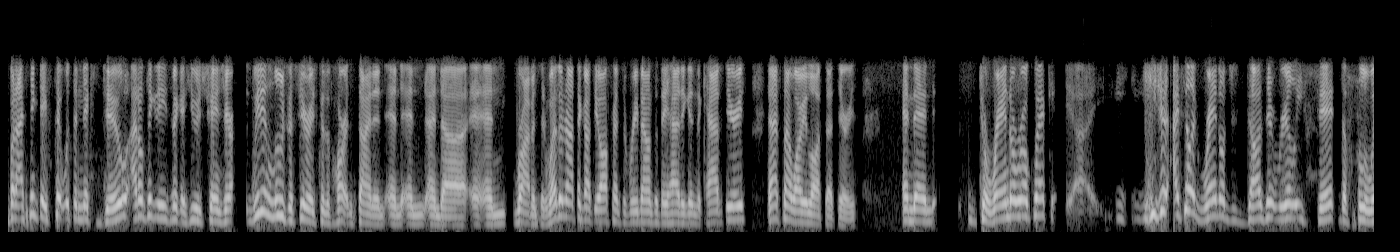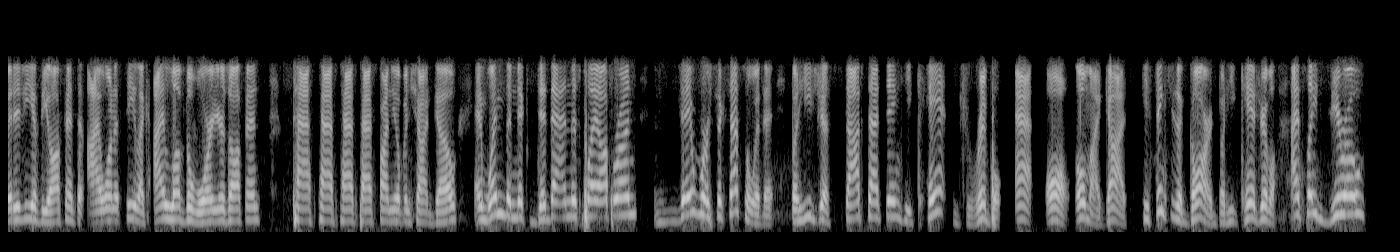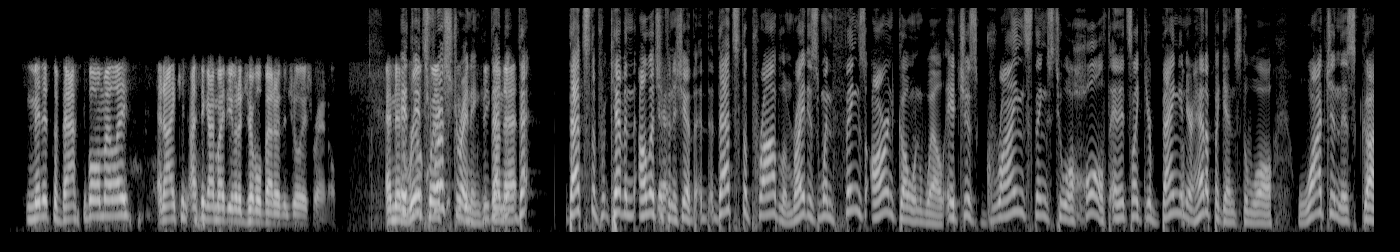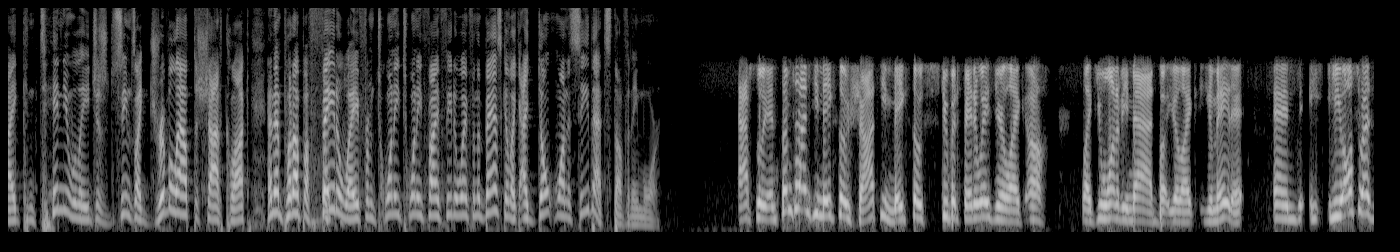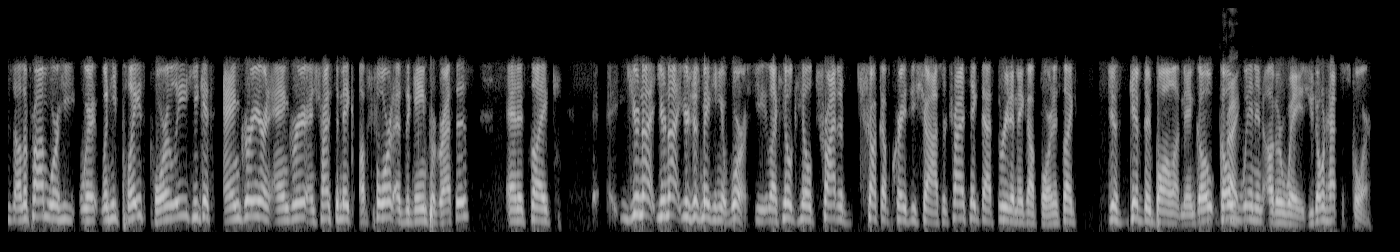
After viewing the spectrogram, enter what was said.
but I think they fit what the Knicks do. I don't think they need to make a huge change here. We didn't lose the series because of Hartenstein and and and and, uh, and Robinson. Whether or not they got the offensive rebounds that they had again in the Cavs series, that's not why we lost that series. And then to Randle, real quick, uh, he just I feel like Randle just doesn't really fit the fluidity of the offense that I want to see. Like I love the Warriors offense. Pass, pass, pass, pass, find the open shot, go. And when the Knicks did that in this playoff run, they were successful with it. But he just stops that thing. He can't dribble at all. Oh my God. He thinks he's a guard, but he can't dribble. I played zero minutes of basketball in my life, and I can I think I might be able to dribble better than Julius Randle. And then It- real it's quick, frustrating. That- that. that- that's the pr- Kevin. I'll let you Yeah. finish. Yeah, th- that's the problem, right? Is when things aren't going well, it just grinds things to a halt, and it's like you're banging your head up against the wall, watching this guy continually just seems like dribble out the shot clock and then put up a fadeaway from 20, 25 feet away from the basket. Like I don't want to see that stuff anymore. Absolutely. And sometimes he makes those shots. He makes those stupid fadeaways, and you're like, oh, like you want to be mad, but you're like, you made it. And he, he also has this other problem where he, where when he plays poorly, he gets angrier and angrier and tries to make up for it as the game progresses. And it's like, you're not, you're not, you're just making it worse. You, like he'll, he'll try to chuck up crazy shots or try to take that three to make up for it. It's like, just give the ball up, man. Go, go Right. win in other ways. You don't have to score.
